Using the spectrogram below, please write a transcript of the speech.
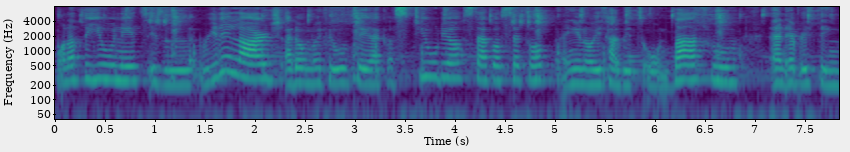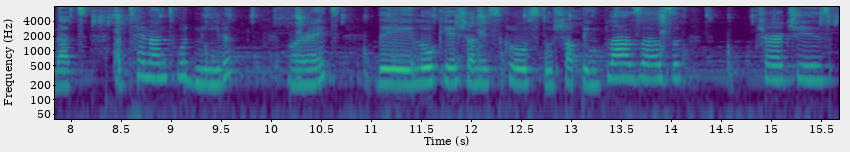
one of the units is really large. I don't know if it will play like a studio type of setup. And you know it has its own bathroom and everything that a tenant would need. All right. The location is close to shopping plazas churches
